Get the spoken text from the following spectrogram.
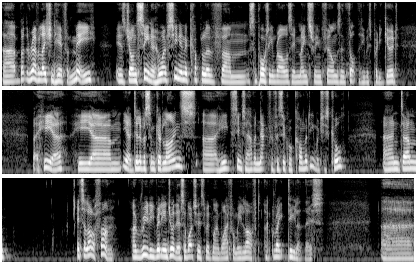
Uh, but the revelation here for me is John Cena, who I've seen in a couple of um, supporting roles in mainstream films and thought that he was pretty good. But here, he um, you know delivers some good lines. Uh, he seems to have a knack for physical comedy, which is cool, and um, it's a lot of fun. I really, really enjoyed this. I watched this with my wife and we laughed a great deal at this uh,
